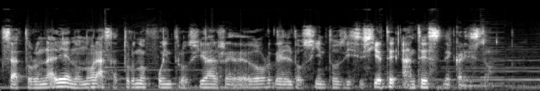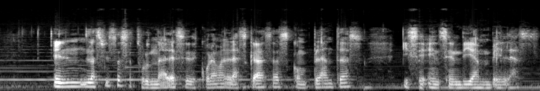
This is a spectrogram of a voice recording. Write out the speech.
Saturnalia en honor a Saturno fue introducida alrededor del 217 a.C. En las fiestas saturnales se decoraban las casas con plantas y se encendían velas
